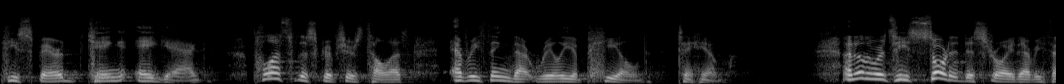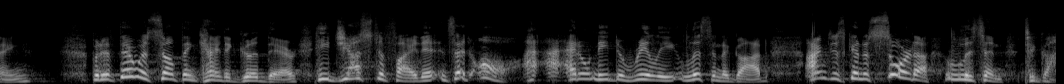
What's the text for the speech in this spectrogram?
he spared King Agag. Plus, the scriptures tell us everything that really appealed to him. In other words, he sort of destroyed everything. But if there was something kind of good there, he justified it and said, Oh, I, I don't need to really listen to God. I'm just going to sort of listen to God.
